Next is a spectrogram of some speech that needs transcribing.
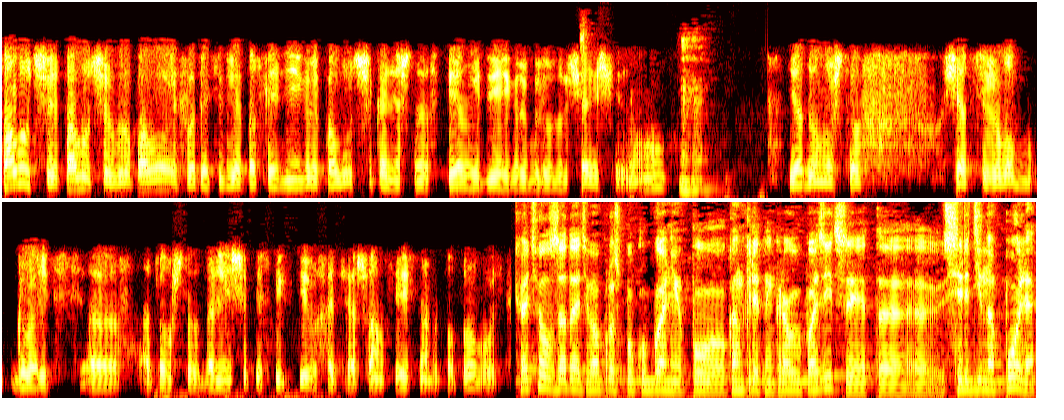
получше, получше в групповой, вот эти две последние игры получше, конечно, первые две игры были удручающие, но угу. я думаю, что сейчас тяжело говорить э, о том, что дальнейшие перспективы, хотя шанс есть, надо попробовать. Хотел задать вопрос по Кубани по конкретной игровой позиции. Это э, середина поля.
